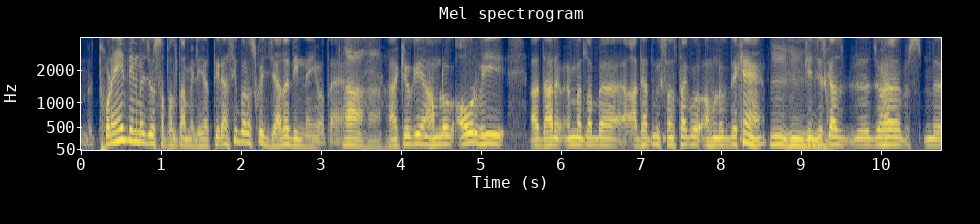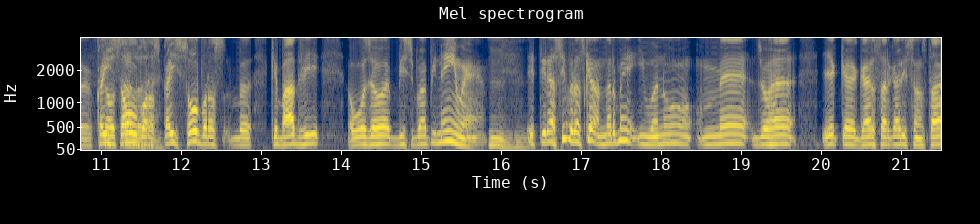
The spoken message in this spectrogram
थोड़े ही दिन में जो सफलता मिली है तिरासी बरस कोई ज़्यादा दिन नहीं होता है। हाँ, हाँ, हाँ. क्योंकि हम लोग और भी धार मतलब आध्यात्मिक संस्था को हम लोग देखे हैं कि जिसका जो है कई सौ बरस कई सौ बरस के बाद भी वो जो है विश्वव्यापी नहीं हुए हैं। ये तिरासी बरस के अंदर में युवानों में जो है एक गैर सरकारी संस्था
